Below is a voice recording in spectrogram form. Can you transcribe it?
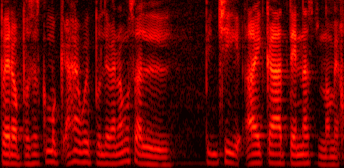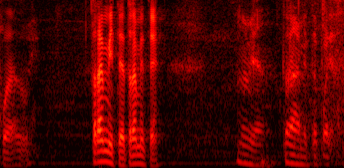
Pero pues es como que, ah, güey, pues le ganamos al pinche AEK Atenas, pues no me jodas, güey. Trámite, trámite. Muy bien, trámite, pues.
